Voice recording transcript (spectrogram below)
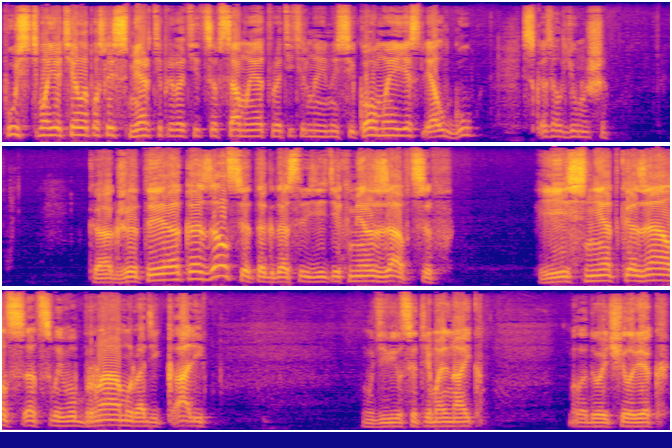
Пусть мое тело после смерти превратится в самое отвратительное насекомое, если я лгу, — сказал юноша. — как же ты оказался тогда среди этих мерзавцев, если не отказался от своего браму ради Кали? Удивился Тремальнайк. Молодой человек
